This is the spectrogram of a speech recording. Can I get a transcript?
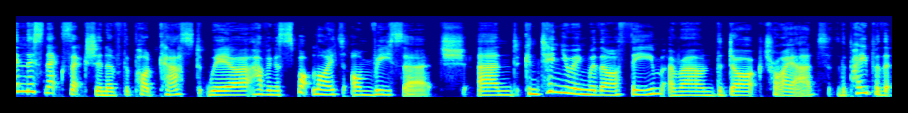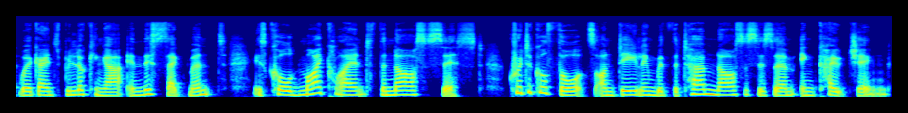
In this next section of the podcast, we're having a spotlight on research and continuing with our theme around the dark triad. The paper that we're going to be looking at in this segment is called My Client the Narcissist Critical Thoughts on Dealing with the Term Narcissism in Coaching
